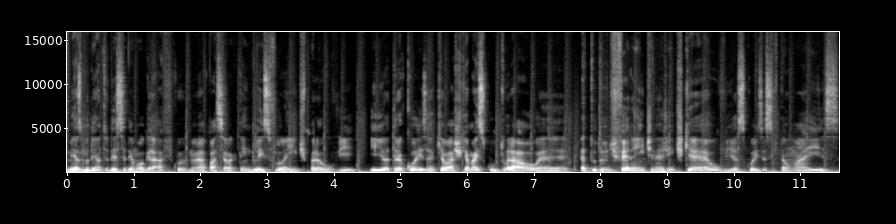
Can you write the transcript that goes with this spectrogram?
mesmo dentro desse demográfico, não é a parcela que tem inglês fluente para ouvir. E outra coisa que eu acho que é mais cultural, é, é tudo diferente, né? A gente quer ouvir as coisas que estão mais,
